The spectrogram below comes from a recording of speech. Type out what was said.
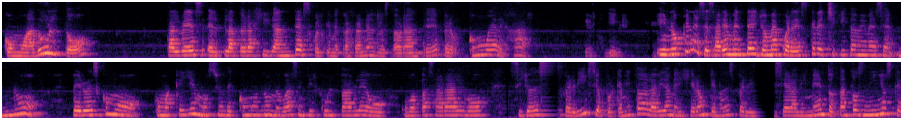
como adulto, Tal vez el plato era gigantesco el que me trajeron en el restaurante, pero ¿cómo voy a dejar? Y, no que necesariamente yo me acuerdo, es que de chiquita a mí me decían, no, pero es como, como aquella emoción de cómo no, me voy a sentir culpable o, va a pasar algo si yo desperdicio, porque a mí toda la vida me dijeron que no desperdiciar alimento, tantos niños que,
